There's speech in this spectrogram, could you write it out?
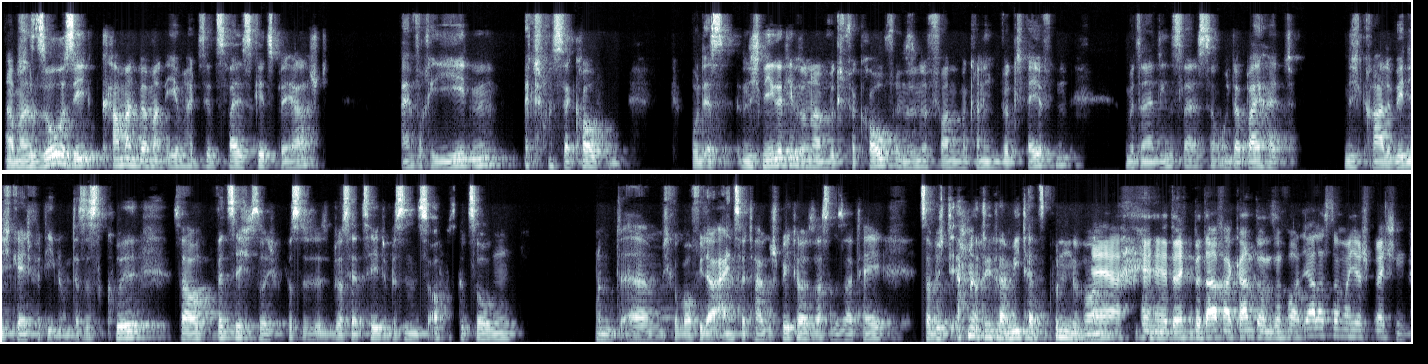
Wenn man so sieht, kann man, wenn man eben halt diese zwei Skills beherrscht, einfach jeden etwas verkaufen. Und es nicht negativ, sondern wirklich verkaufen im Sinne von, man kann ihm wirklich helfen mit seiner Dienstleistung und dabei halt nicht gerade wenig Geld verdienen. Und das ist cool. Es war auch witzig, so ich wusste, du hast erzählt, du bist ins Office gezogen und ähm, ich glaube auch wieder ein, zwei Tage später hast du gesagt, hey, jetzt habe ich dir auch noch den Vermieter als Kunden gewonnen. Ja, ja, direkt Bedarf erkannt und sofort, ja, lass doch mal hier sprechen.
